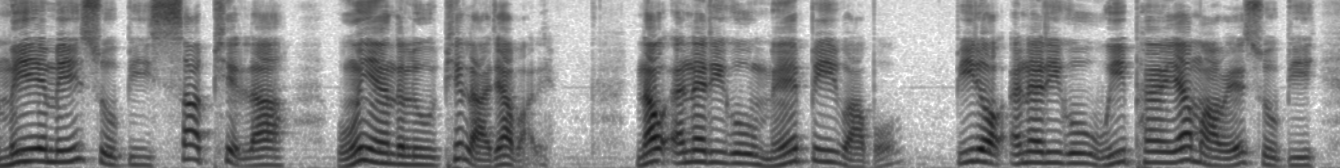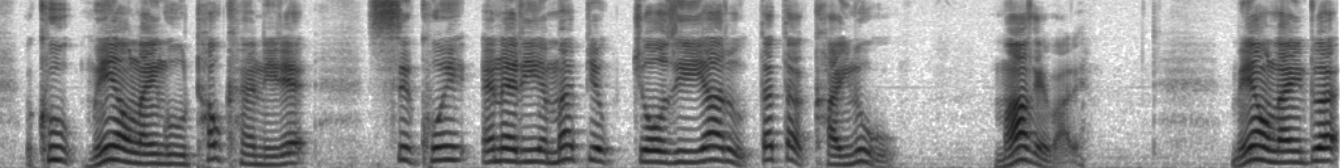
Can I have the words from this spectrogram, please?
အမေအမေဆိုပြီးစဖြစ်လာဝန်းရံတယ်လို့ဖြစ်လာကြပါလေနောက် NLD ကိုမဲပေးပါပေါ့ပြီးတော့ NLD ကိုဝီဖန်ရမှာပဲဆိုပြီးအခုမင်းအောင်လိုင်းကိုထောက်ခံနေတဲ့စစ်ခွေး NLD အမတ်ပြုတ်ကြော်စီရတို့တတ်တတ်ခိုင်တို့ကိုမခဲ့ပါတယ်မင်းအောင်လိုင်းအတွက်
